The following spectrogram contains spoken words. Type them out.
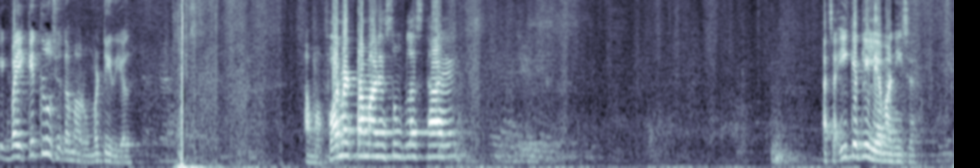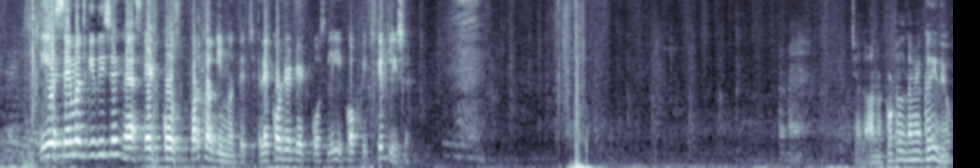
કે ભાઈ કેટલું છે તમારું મટીરિયલ આમાં ફોર્મેટ પ્રમાણે શું પ્લસ થાય? અચ્છા ઈ કેટલી લેવાની છે? એ સેમ જ કીધી છે. હેસ એટ કોસ્ટ પડતર કિંમતે છે. રેકોર્ડેડ એટ કોસ્ટ લઈએ કોપી કેટલી છે? ચાલો આનો ટોટલ તમે કરી દો.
